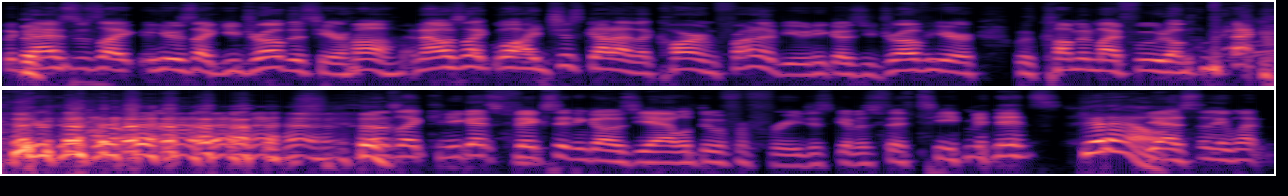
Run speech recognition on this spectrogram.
the guy's was like, he was like, you drove this here, huh? And I was like, well, I just got out of the car in front of you. And he goes, you drove here with cum in my food on the back of your car. I was like, can you guys fix it? And he goes, yeah, we'll do it for free. Just give us 15 minutes. Get out. Yeah. So they went.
